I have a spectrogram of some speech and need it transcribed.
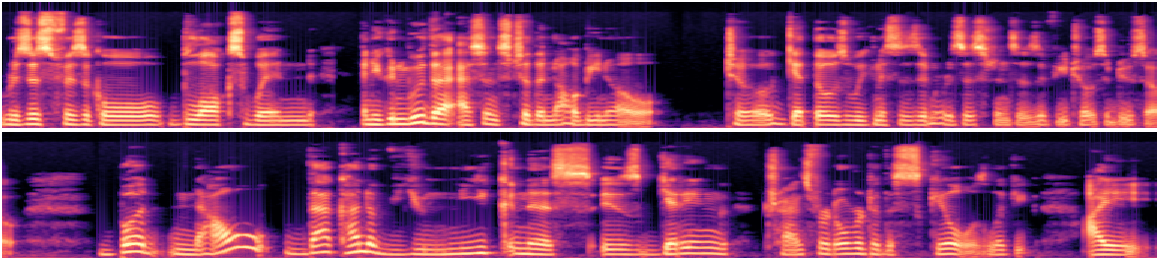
resists physical blocks wind and you can move that essence to the Nahobino to get those weaknesses and resistances if you chose to do so. But now that kind of uniqueness is getting transferred over to the skills. Like I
